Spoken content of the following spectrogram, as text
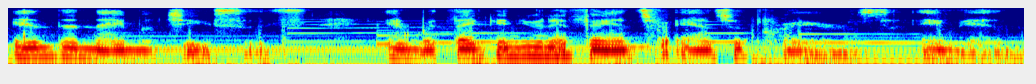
in the name of Jesus. And we're thanking you in advance for answered prayers. Amen.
